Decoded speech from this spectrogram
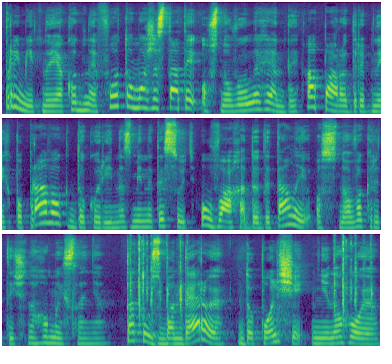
Примітно, як одне фото може стати основою легенди, а пара дрібних поправок докорінно змінити суть. Увага до деталей основа критичного мислення. Тату з Бандерою до Польщі ні ногою.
